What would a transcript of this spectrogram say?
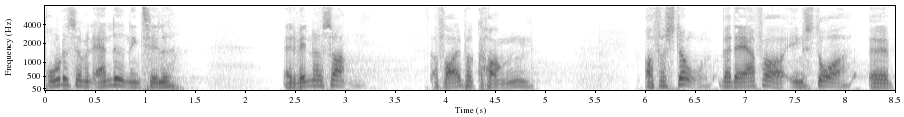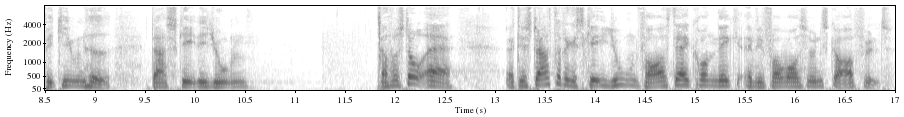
bruge det som en anledning til at vende os om og få øje på kongen og forstå, hvad det er for en stor øh, begivenhed, der er sket i julen. Jeg forstå, at det største, der kan ske i julen for os, det er i grunden ikke, at vi får vores ønsker opfyldt.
